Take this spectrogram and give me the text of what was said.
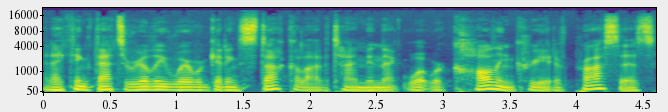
And I think that's really where we're getting stuck a lot of time in that what we're calling creative process,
